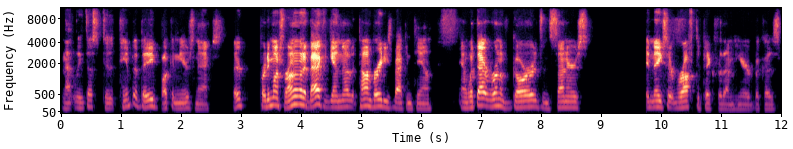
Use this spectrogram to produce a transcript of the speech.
And that leads us to the Tampa Bay Buccaneers next. They're pretty much running it back again now that Tom Brady's back in town. And with that run of guards and centers, it makes it rough to pick for them here because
